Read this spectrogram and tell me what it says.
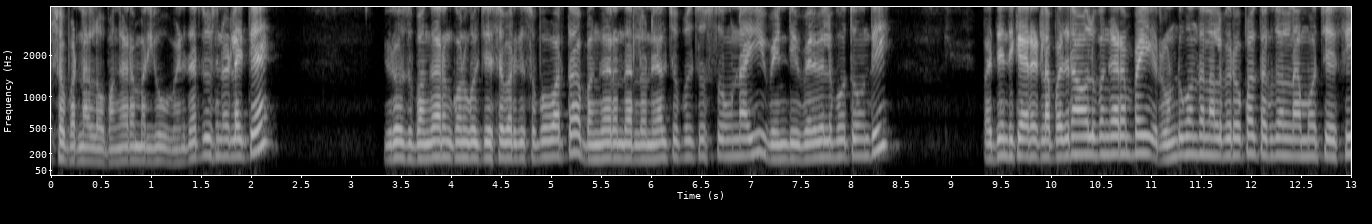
విశాఖపట్నాల్లో బంగారం మరియు వెనుదల చూసినట్లయితే ఈరోజు బంగారం కొనుగోలు చేసేవారికి శుభవార్త. బంగారం ధరలో నేల చూపులు చూస్తూ ఉన్నాయి. వెండి వెలువెళ్ళబోతూ ఉంది. పద్దెనిమిది క్యారెట్ల పది బంగారంపై రెండు వందల నలభై రూపాయల తగ్గుదల నమోదు చేసి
